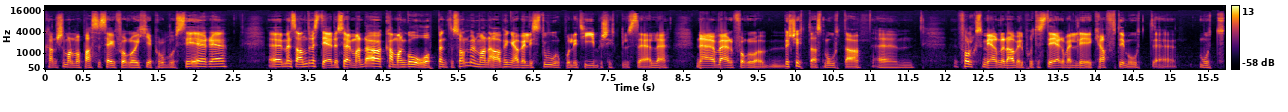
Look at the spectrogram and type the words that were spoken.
Kanskje man må passe seg for å ikke provosere. Eh, mens andre steder så man da, kan man gå åpent og sånn, men man er avhengig av veldig stor politibeskyttelse eller nærvær for å beskyttes mot da, um, folk som gjerne da vil protestere veldig kraftig mot, uh, mot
